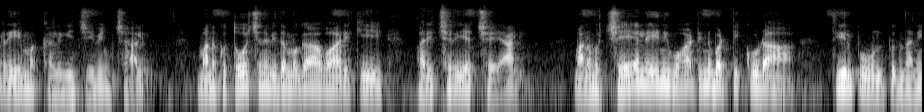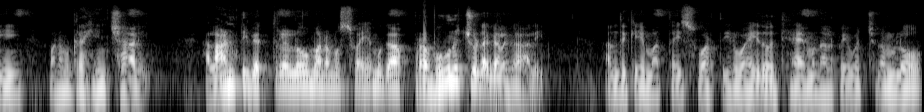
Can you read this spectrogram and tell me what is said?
ప్రేమ కలిగి జీవించాలి. మనకు తోచిన విధముగా వారికి పరిచర్య చేయాలి. మనము చేయలేని వాటిని బట్టి కూడా తీర్పు ఉంటుందని మనం గ్రహించాలి. అలాంటి వ్యక్తులలో మనము స్వయముగా ప్రభువును చూడగలగాలి. అందుకే మత్తయి ఇరవై ఐదో అధ్యాయము నలభై వచనంలో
